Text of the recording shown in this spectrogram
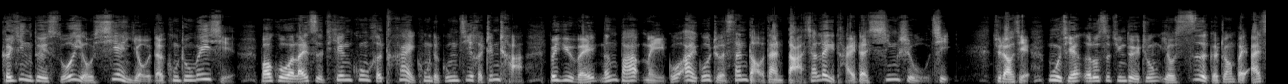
可应对所有现有的空中威胁，包括来自天空和太空的攻击和侦察。被誉为能把美国爱国者三导弹打下擂台的新式武器。据了解，目前俄罗斯军队中有四个装备 S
